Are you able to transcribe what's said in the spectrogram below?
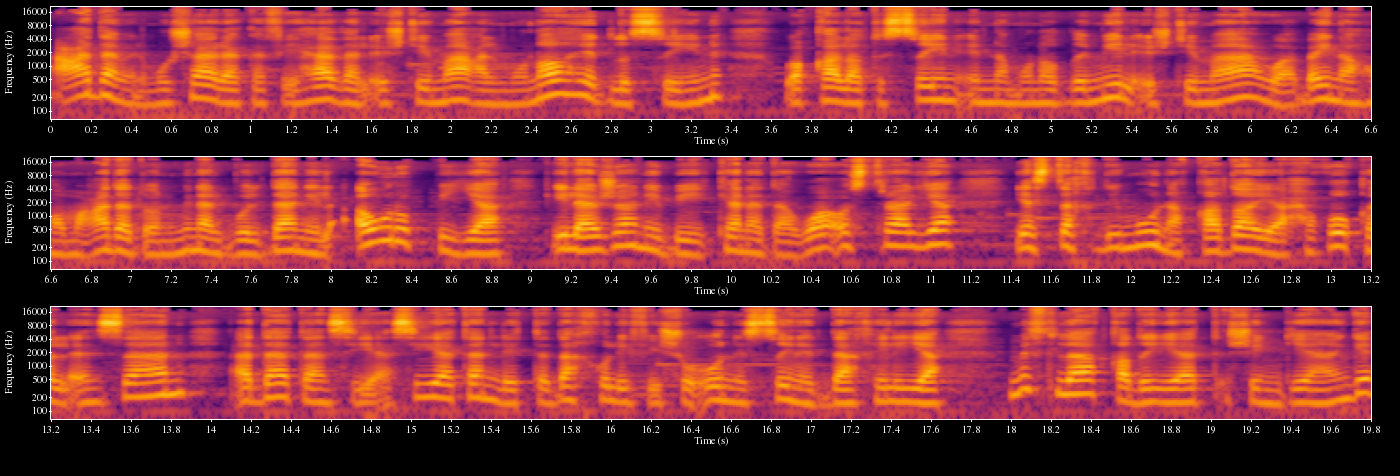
عدم المشاركة في هذا الاجتماع المناهض للصين وقالت الصين إن منظمي الاجتماع وبينهم عدد من البلدان الأوروبية إلى جانب كندا وأستراليا يستخدمون قضايا حقوق الإنسان أداة سياسية للتدخل في شؤون الصين الداخلية مثل قضية قضية شينجيانغ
